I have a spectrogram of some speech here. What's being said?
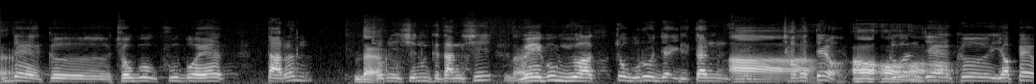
근데 그 조국 후보의 딸은 네. 조민 씨는 그 당시 네. 외국 유학 쪽으로 이제 일단 그 아. 잡았대요. 어, 어, 그건 어, 이제 어. 그 옆에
